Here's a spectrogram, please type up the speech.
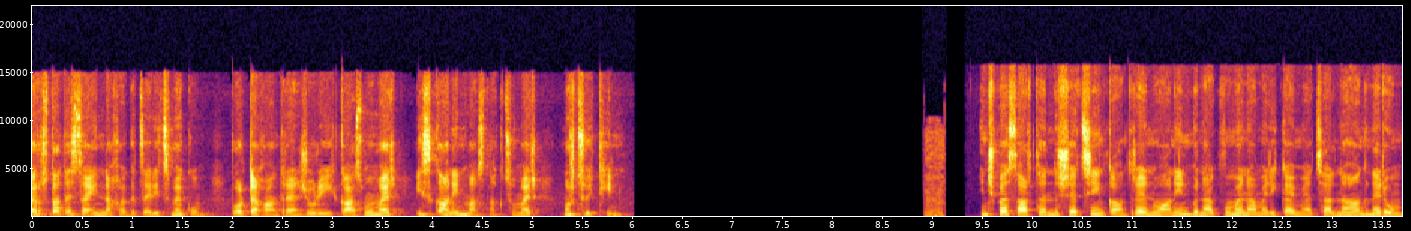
հերոստատեսային նախագծերից մեկում, որտեղ Անդրեն ժյուրիի կազմում էր, իսկ Անին մասնակցում էր մրցույթին։ Ինչպես արդեն նշեցինք, Անդրեն ու Անին բնակվում են Ամերիկայի Միացյալ Նահանգներում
